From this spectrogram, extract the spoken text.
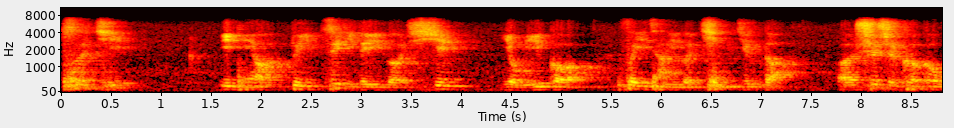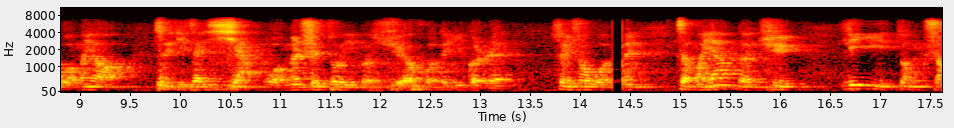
自己一定要对自己的一个心有一个非常一个清净的呃时时刻刻我们要自己在想，我们是做一个学佛的一个人，所以说我们怎么样的去利益众生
